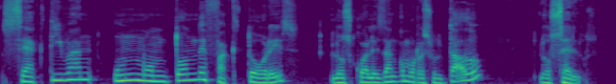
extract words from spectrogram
se activan un montón de factores los cuales dan como resultado los celos.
